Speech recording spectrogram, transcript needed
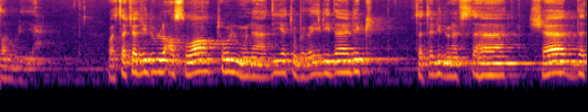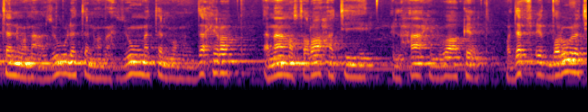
ضرورية وستجد الأصوات المنادية بغير ذلك ستجد نفسها شادة ومعزولة ومهزومة ومندحرة أمام صراحة إلحاح الواقع ودفع الضرورة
